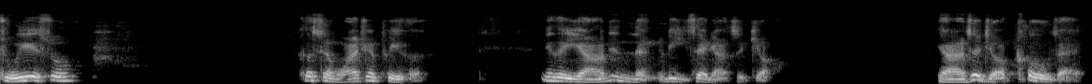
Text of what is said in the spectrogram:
主耶稣和神完全配合，那个羊的能力在两只脚，两只脚扣在。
